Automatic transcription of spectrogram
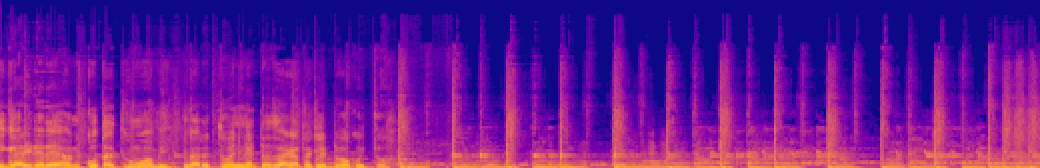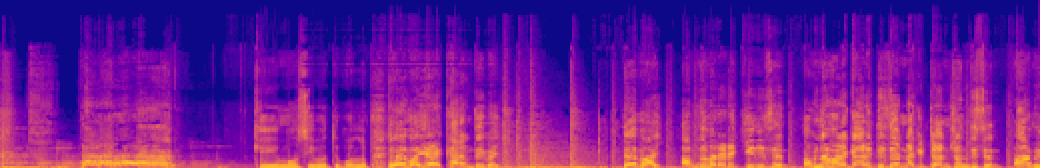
এই গাড়িটারে এখন কোথায় ধুমো আমি? গাড়ির ধন্য একটা জায়গা থাকলে ঢক হইতো। কে মুসিবতে পড়লাম এ ভাই এ কারণ দেই ভাই। ভাই, আপনি আমার এটা কি দিছেন? আপনি আমার গাড়ি দিছেন নাকি টেনশন দিছেন? আমি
